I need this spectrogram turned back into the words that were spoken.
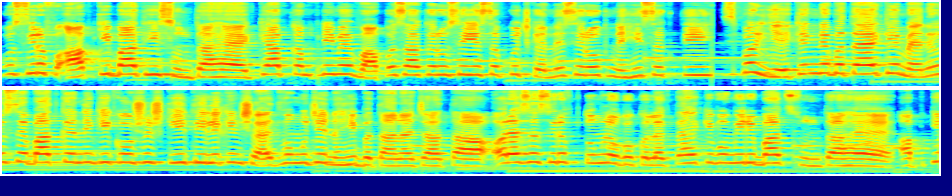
वो सिर्फ़ आपकी बात ही सुनता है। क्या आप कंपनी में वापस आकर उसे ये सब कुछ करने से रोक नहीं सकती? इस पर येकिंग ने बताया कि मैंने उससे बात करने की कोशिश की थी, लेकिन शायद वो मुझे नहीं बताना चाहता। और ऐसा सिर्फ़ तुम लोगों को लगता है कि वो मेरी बात सुनता है। अब के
